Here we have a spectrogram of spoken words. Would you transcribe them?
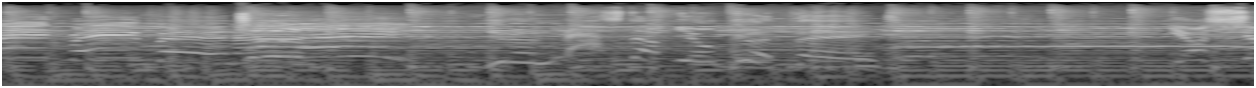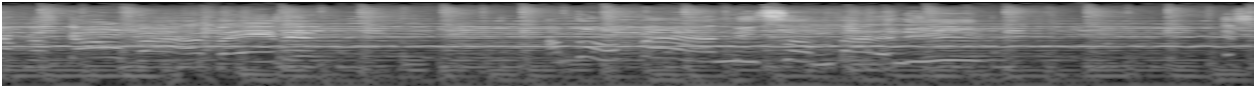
late, baby. Too late. You done messed up your good things. Your ship is gone by, baby. I'm gonna find me somebody new. It's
